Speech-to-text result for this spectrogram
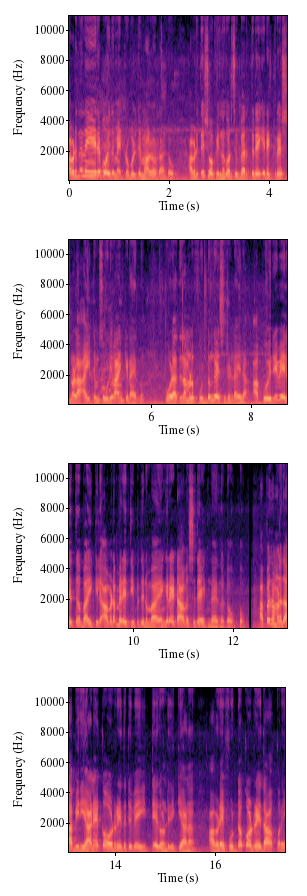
അവിടുന്ന് നേരെ പോയത് മെട്രോപൊളിറ്റൻ മാളിലോട്ടാണ് കേട്ടോ അവിടുത്തെ ഷോപ്പിൽ നിന്ന് കുറച്ച് ബർത്ത്ഡേ ഡെക്കറേഷനുള്ള ഐറ്റംസ് കൂടി വാങ്ങിക്കണമായിരുന്നു കൂടാതെ നമ്മൾ ഫുഡും കഴിച്ചിട്ടുണ്ടായില്ല. ആ ഒരു വെയിലത്ത് ബൈക്കിൽ അവിടം വരെ എത്തിയപ്പോഴത്തേനും ഭയങ്കരമായിട്ട് ആവശ്യമായിട്ടുണ്ടായിരുന്നു കേട്ടോ അപ്പോൾ നമ്മളിത് ആ ബിരിയാണിയൊക്കെ ഓർഡർ ചെയ്തിട്ട് വെയിറ്റ് ചെയ്തുകൊണ്ടിരിക്കുകയാണ് അവിടെ ഫുഡൊക്കെ ഓർഡർ ചെയ്താൽ കുറേ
